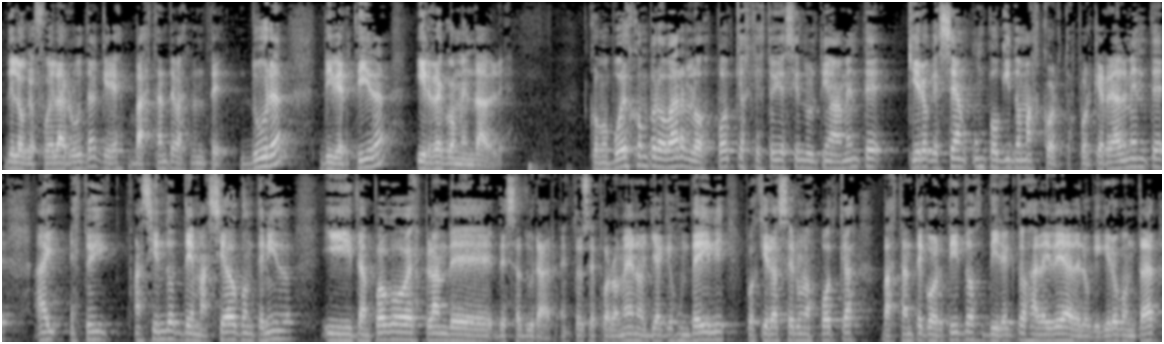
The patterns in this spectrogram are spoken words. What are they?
de lo que fue la ruta que es bastante bastante dura, divertida y recomendable. Como puedes comprobar, los podcasts que estoy haciendo últimamente quiero que sean un poquito más cortos, porque realmente hay, estoy haciendo demasiado contenido y tampoco es plan de, saturar. Entonces, por lo menos, ya que es un daily, pues quiero hacer unos podcasts bastante cortitos, directos a la idea de lo que quiero contar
